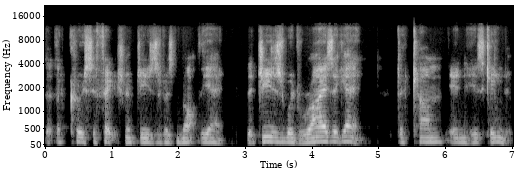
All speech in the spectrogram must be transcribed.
that the crucifixion of Jesus was not the end, that Jesus would rise again to come in his kingdom,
